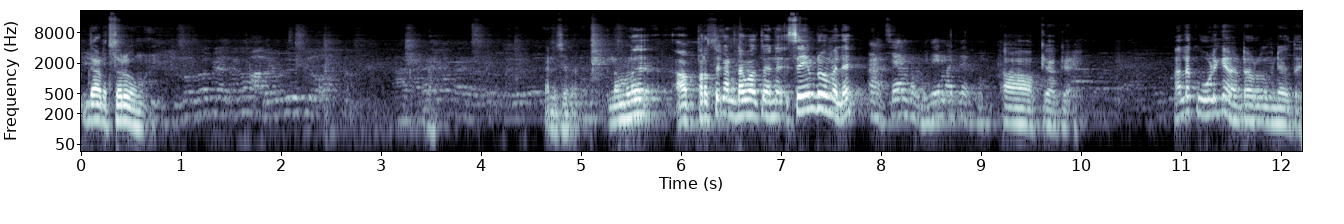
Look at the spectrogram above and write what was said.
ഇത് അടുത്ത റൂം കാണിച്ചത് നമ്മൾ അപ്പുറത്ത് കണ്ട പോലെ തന്നെ സെയിം റൂം അല്ലേ ஆ சேம் ரூம் இதே மாதிரி தான் இருக்கும் ആ ഓക്കെ ഓക്കെ നല്ല കൂളിങ്ങാണ് കേട്ടോ റൂമിന്റെ അകത്ത്.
